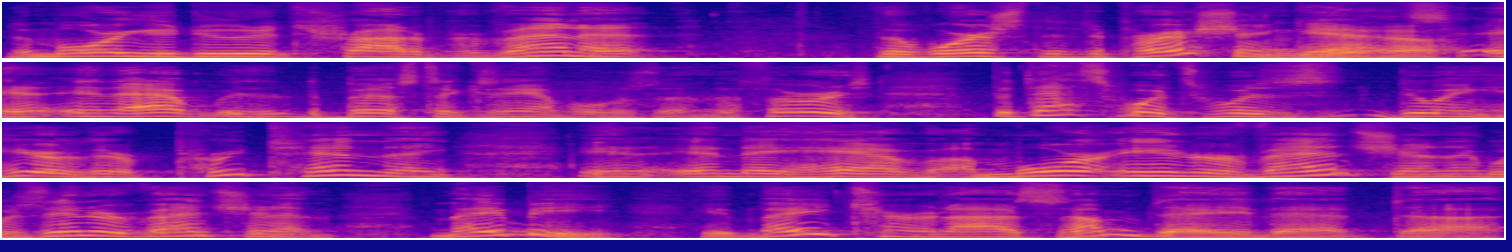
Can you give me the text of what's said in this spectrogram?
the more you do to try to prevent it, the worse the depression gets. Yeah. And, and that was the best example was in the 30s. But that's what was doing here. They're pretending, and, and they have a more intervention. It was intervention. And maybe it may turn out someday that uh,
